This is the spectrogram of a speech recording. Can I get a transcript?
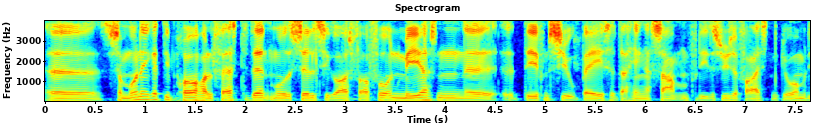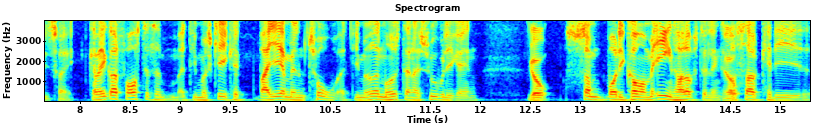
Øh, så må ikke, at de prøver at holde fast i den mod Celtic også, for at få en mere sådan, øh, defensiv base, der hænger sammen, fordi det synes jeg faktisk, den gjorde med de tre. Kan man ikke godt forestille sig, at de måske kan variere mellem to, at de møder en modstander i Superligaen, jo. Som, hvor de kommer med en holdopstilling, jo. og så kan de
